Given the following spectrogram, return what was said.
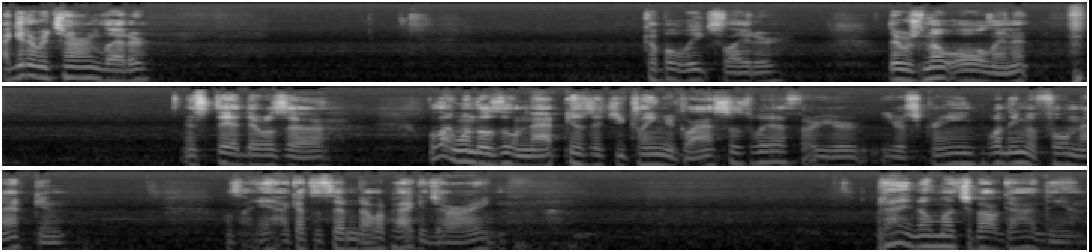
I get a return letter. A couple of weeks later, there was no oil in it. Instead, there was a well, like one of those little napkins that you clean your glasses with or your, your screen. Wasn't even a full napkin. I was like, yeah, I got the $7 package, all right. But I didn't know much about God then.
